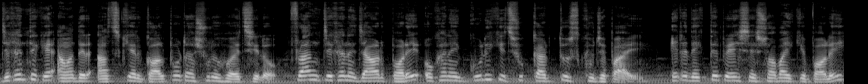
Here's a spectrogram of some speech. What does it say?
যেখান থেকে আমাদের আজকের গল্পটা শুরু হয়েছিল। ফ্রাঙ্ক যেখানে যাওয়ার পরে ওখানে গুলি কিছু কার্তুস খুঁজে পায়। এটা দেখতে পেয়ে সে সবাইকে বলে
